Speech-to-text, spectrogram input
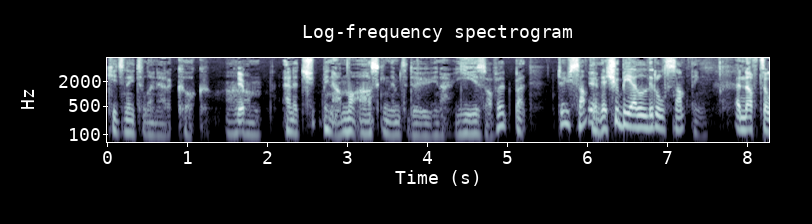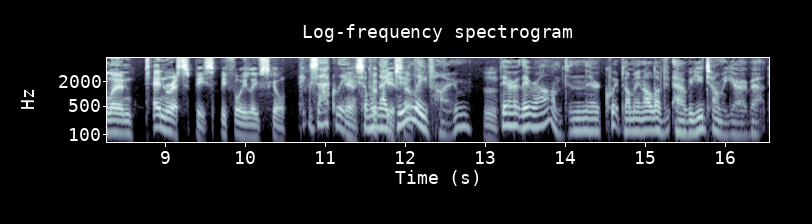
kids need to learn how to cook. Um, Yep. And it should, you know, I'm not asking them to do, you know, years of it, but do something. There should be a little something. Enough to learn 10 recipes before you leave school. Exactly. Yeah, so when they do. Leave home, they're they're armed and they're equipped. I mean, I love how you tell me, Gary, about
